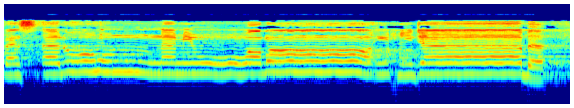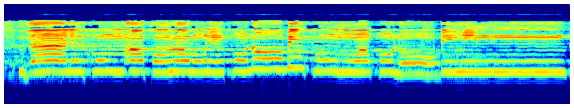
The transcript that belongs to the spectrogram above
فَاسْأَلُوهُنَّ مِن وَرَاءِ حِجَابٍ ۚ. ذَٰلِكُمْ أَطْهَرُ لِقُلُوبِكُمْ وَقُلُوبِهِنَّ ۚ.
